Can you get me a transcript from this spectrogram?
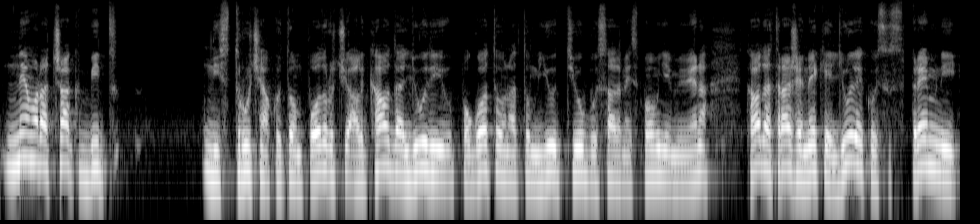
Ne mora čak biti ni stručnjak u tom području, ali kao da ljudi, pogotovo na tom YouTube-u, sada ne spominjem imena, kao da traže neke ljude koji su spremni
